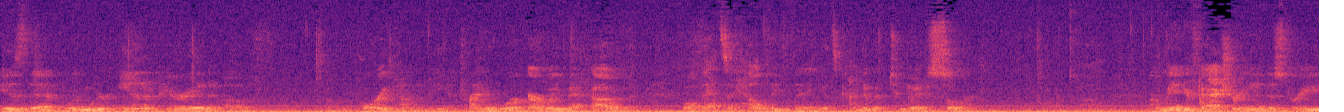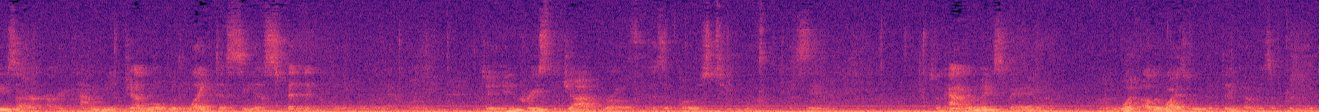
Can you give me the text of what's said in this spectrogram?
is that when we're in a period of poor economy and trying to work our way back out of it, while that's a healthy thing, it's kind of a two-edged sword. Um, Our manufacturing industries, our, our economy in general would like to see us spending a little more of that money to increase the job growth as opposed to uh, the savings. So kind of a mixed bag on, on what otherwise we would think of as a pretty good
